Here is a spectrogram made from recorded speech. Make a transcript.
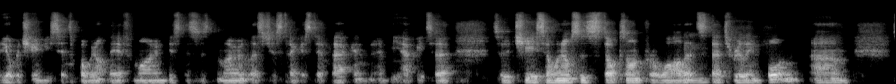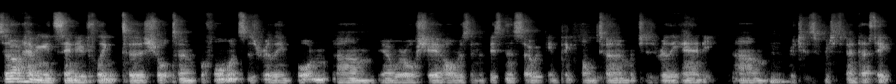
the opportunity set's probably not there for my own business at the moment. Let's just take a step back and, and be happy to sort of cheer someone else's stocks on for a while. That's mm. that's really important. Um, so not having incentive linked to short term performance is really important. Um, you know, we're all shareholders in the business, so we can think long term, which is really handy, um, mm. which is which is fantastic.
